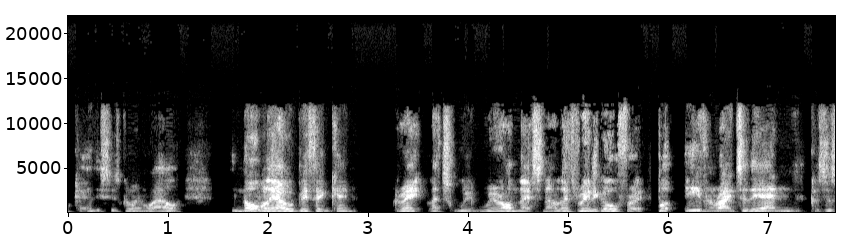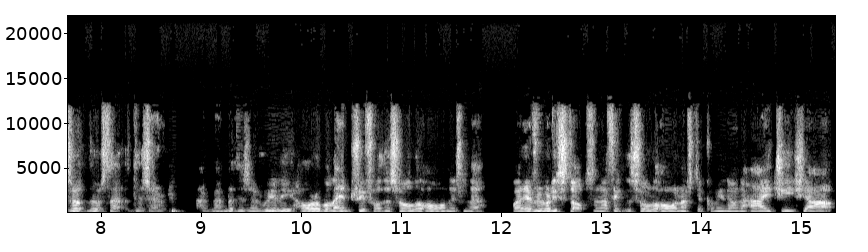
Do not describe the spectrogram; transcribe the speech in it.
okay, this is going well. Normally, I would be thinking, great, let's we, we're on this now. Let's really go for it. But even right to the end, because there's a, there's that there's a I remember there's a really horrible entry for the solo horn, isn't there? Where everybody stops, and I think the solo horn has to come in on a high G sharp.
